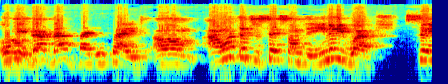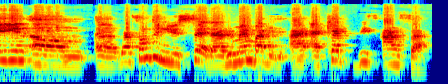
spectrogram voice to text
Okay, that that by the side. Um, I wanted to say something. You know, you were saying um, uh, that's something you said. I remember. I, I kept this answer.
